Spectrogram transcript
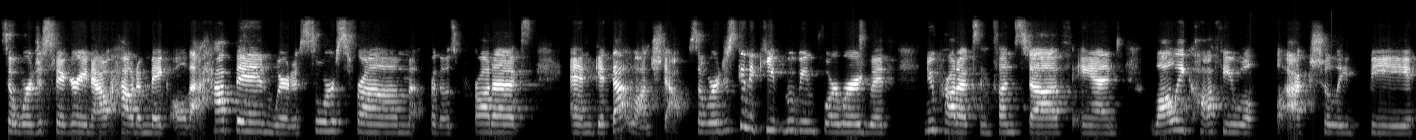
So we're just figuring out how to make all that happen, where to source from for those products, and get that launched out. So we're just going to keep moving forward with new products and fun stuff. And Lolly Coffee will actually be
